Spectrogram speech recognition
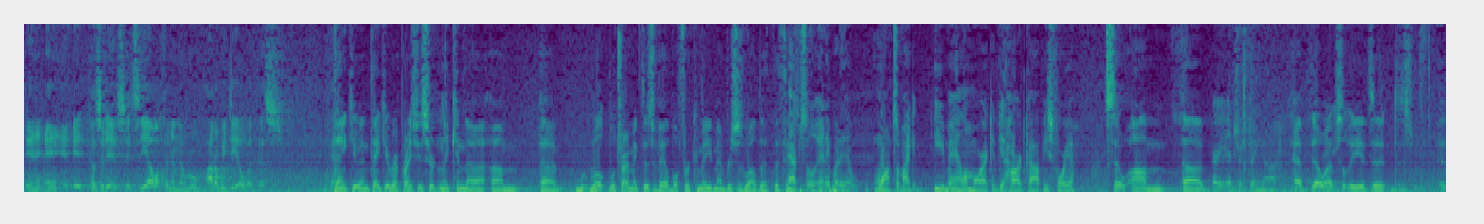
Because it is, it's the elephant in the room. How do we deal with this? Thank you, and thank you, Rep. Price. You certainly can, uh, um, uh, we'll, we'll try to make this available for committee members as well, the, the things. Absolutely. Anybody that wants them, I could email them or I could get hard copies for you. So, um, uh, Very interesting. Uh, Ab- No, absolutely. It's a, it's a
